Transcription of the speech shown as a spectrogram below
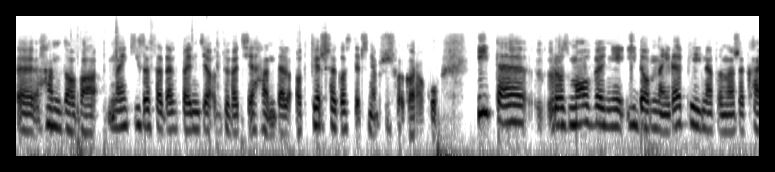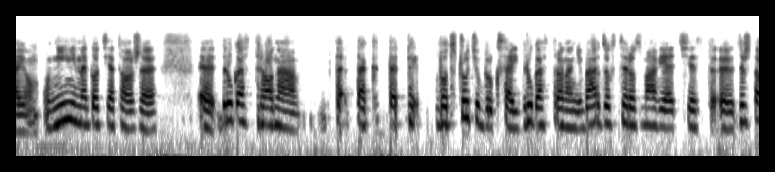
e, handlowa, na jakich zasadach będzie odbywać się handel od 1 stycznia przyszłego roku. I te rozmowy nie idą najlepiej, na to narzekają unijni negocjatorzy. E, druga strona tak w odczuciu Brukseli druga strona nie bardzo chce rozmawiać. Jest, y, zresztą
